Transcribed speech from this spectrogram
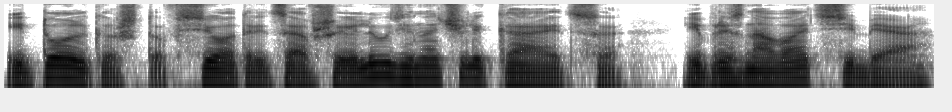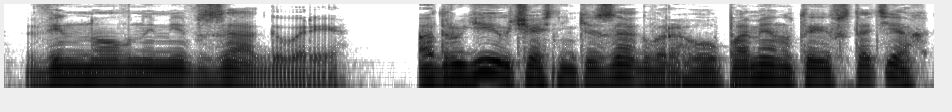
и только что все отрицавшие люди начали каяться и признавать себя виновными в заговоре. «А другие участники заговора, упомянутые в статьях?»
